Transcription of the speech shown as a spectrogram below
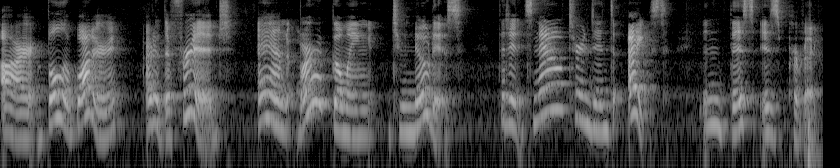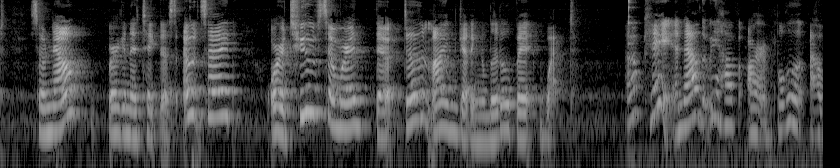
our bowl of water out of the fridge and we're going to notice that it's now turned into ice. And this is perfect. So now we're gonna take this outside or to somewhere that doesn't mind getting a little bit wet. Okay, and now that we have our bowl of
